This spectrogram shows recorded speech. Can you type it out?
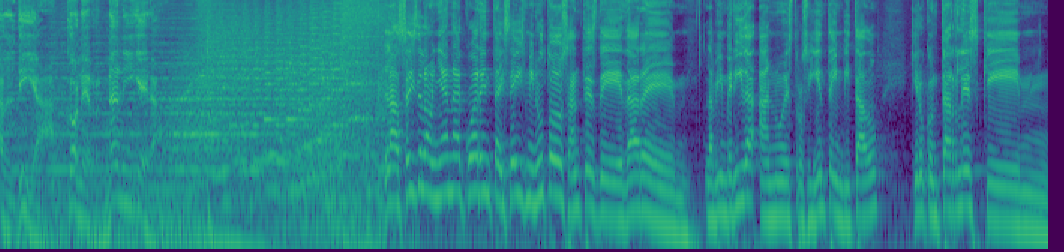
al Día con Hernán Higuera. Las 6 de la mañana, 46 minutos antes de dar eh, la bienvenida a nuestro siguiente invitado. Quiero contarles que mm,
